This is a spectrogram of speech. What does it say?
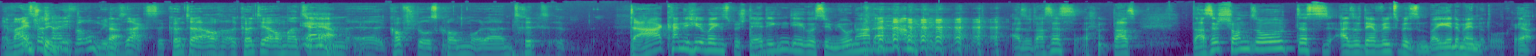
er weiß wahrscheinlich warum, wie ja. du sagst. Könnte, auch, könnte ja auch mal zu ja, einem ja. Äh, Kopfstoß kommen oder einen Tritt. Da kann ich übrigens bestätigen, Diego Simeone hat einen amtlichen. also das ist, das, das ist schon so, dass, also der will es wissen, bei jedem Händedruck, ja.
